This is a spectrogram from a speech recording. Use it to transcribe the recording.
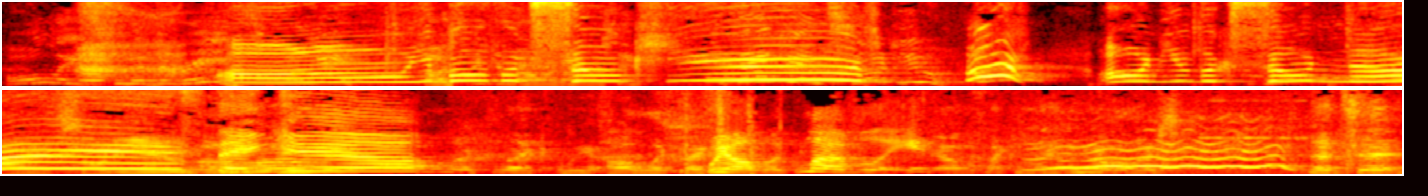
Holy. Oh, you both look so cute! saying. So you. Ah! Oh, and you look so nice! so. Thank Oh, We you! all look like, we all look like. We all look lovely. We all look like million dollars. That's it.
